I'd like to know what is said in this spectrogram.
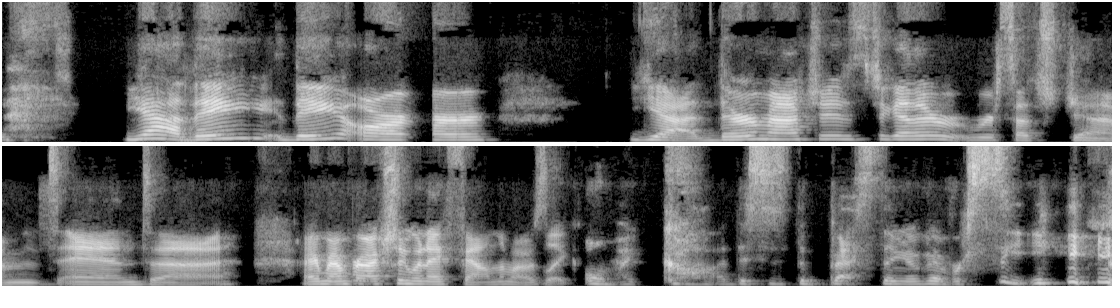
yeah, they they are yeah, their matches together were such gems. And uh, I remember actually when I found them, I was like, oh my God, this is the best thing I've ever seen.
